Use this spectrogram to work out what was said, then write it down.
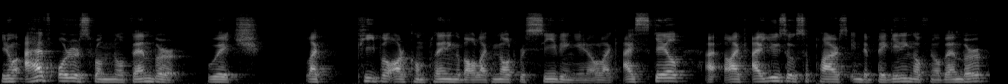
you know, I have orders from November, which like people are complaining about like not receiving you know like i scale I, like i use those suppliers in the beginning of november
